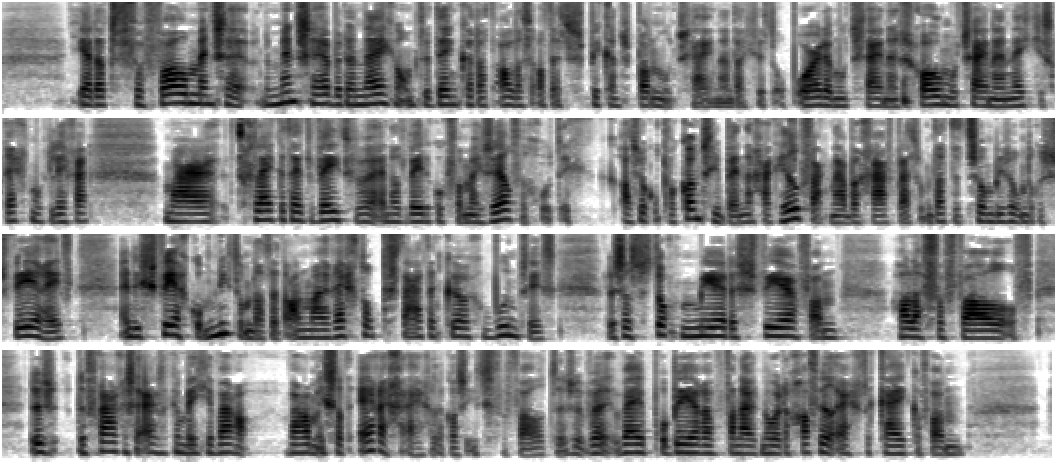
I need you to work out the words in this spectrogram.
ja, dat verval, mensen, de mensen hebben de neiging om te denken dat alles altijd spik en span moet zijn. En dat het op orde moet zijn en schoon moet zijn en netjes recht moet liggen. Maar tegelijkertijd weten we, en dat weet ik ook van mijzelf heel goed, ik, als ik op vakantie ben, dan ga ik heel vaak naar begraafplaats, omdat het zo'n bijzondere sfeer heeft. En die sfeer komt niet omdat het allemaal rechtop staat en keurig geboend is. Dus dat is toch meer de sfeer van half verval. Of, dus de vraag is eigenlijk een beetje waarom, waarom is dat erg eigenlijk als iets vervalt? Dus wij, proberen vanuit Noordergaf heel erg te kijken van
